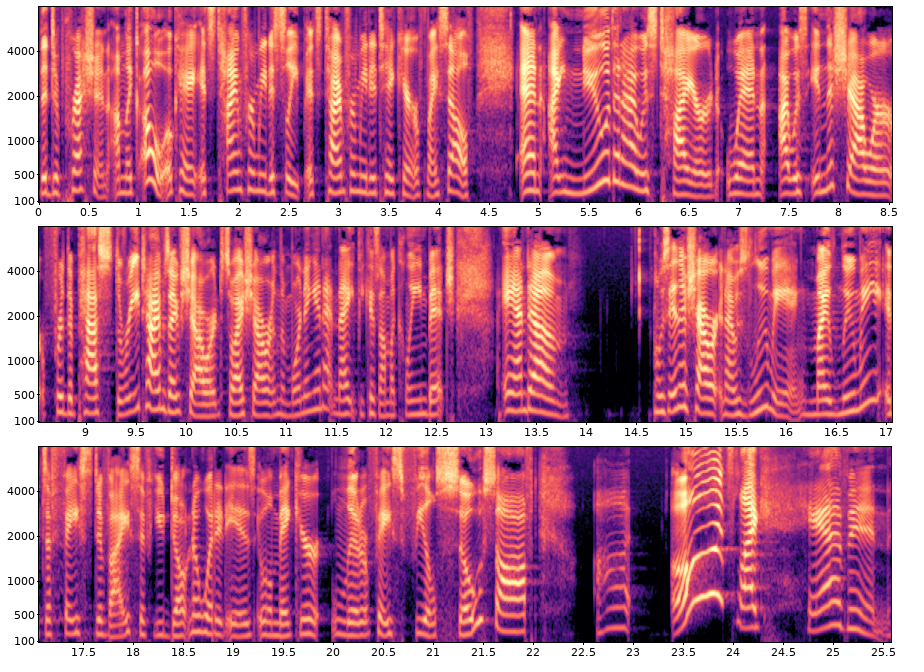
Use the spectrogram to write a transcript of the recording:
the depression, I'm like, "Oh, okay, it's time for me to sleep. It's time for me to take care of myself." And I knew that I was tired when I was in the shower for the past 3 times I've showered. So I shower in the morning and at night because I'm a clean bitch. And um I was in the shower and I was Lumying. My Lumi, it's a face device. If you don't know what it is, it will make your little face feel so soft. Uh, oh, it's like heaven.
